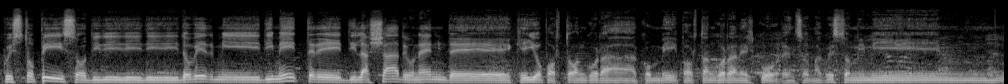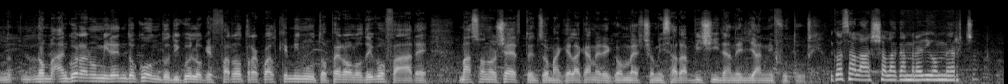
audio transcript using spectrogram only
questo peso di, di, di, dovermi dimettere e di lasciare un ente che io porto ancora con me, porto ancora nel cuore, insomma questo mi, mi, non, ancora non mi rendo conto di quello che farò tra qualche minuto, però lo devo fare, ma sono certo insomma, che la Camera di Commercio mi sarà vicina negli anni futuri. Cosa lascia la Camera di Commercio?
